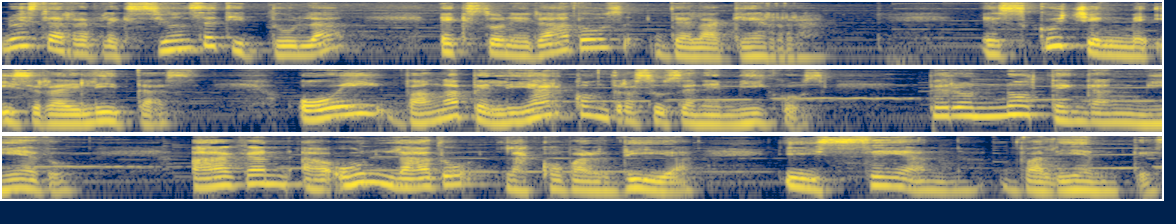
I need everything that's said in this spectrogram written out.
Nuestra reflexión se titula Exonerados de la guerra. Escúchenme, israelitas, hoy van a pelear contra sus enemigos, pero no tengan miedo. Hagan a un lado la cobardía y sean valientes.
